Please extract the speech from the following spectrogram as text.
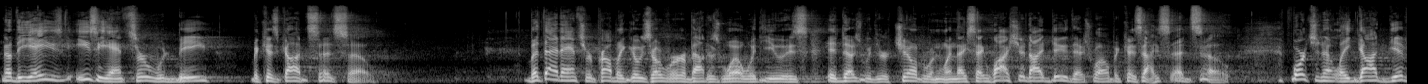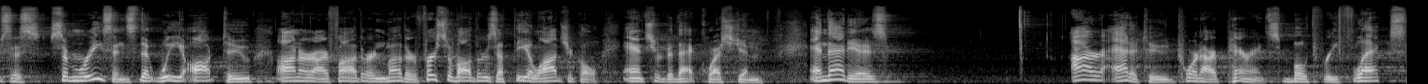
Now, the easy answer would be because God says so. But that answer probably goes over about as well with you as it does with your children when they say, Why should I do this? Well, because I said so. Fortunately, God gives us some reasons that we ought to honor our father and mother. First of all, there's a theological answer to that question, and that is our attitude toward our parents both reflects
